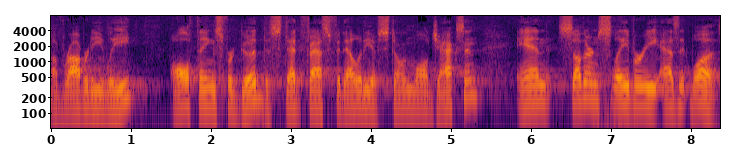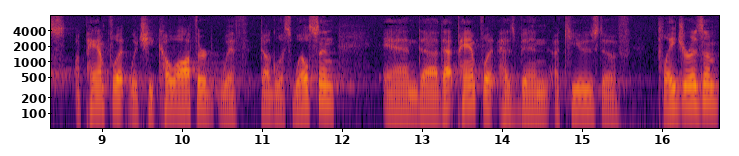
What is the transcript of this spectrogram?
of Robert E. Lee, All Things for Good, The Steadfast Fidelity of Stonewall Jackson, and Southern Slavery as It Was, a pamphlet which he co authored with Douglas Wilson. And uh, that pamphlet has been accused of plagiarism,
